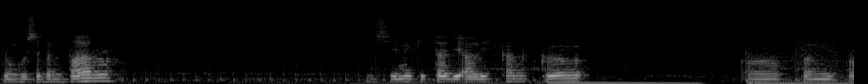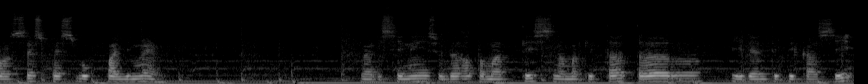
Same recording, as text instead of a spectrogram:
Tunggu sebentar. Di sini kita dialihkan ke uh, proses Facebook payment. Nah, di sini sudah otomatis nama kita teridentifikasi.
